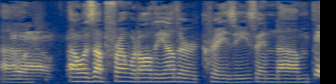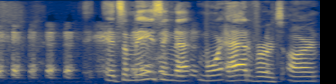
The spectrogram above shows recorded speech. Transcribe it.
Uh, wow. I was up front with all the other crazies, and um, it's amazing that more adverts aren't.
